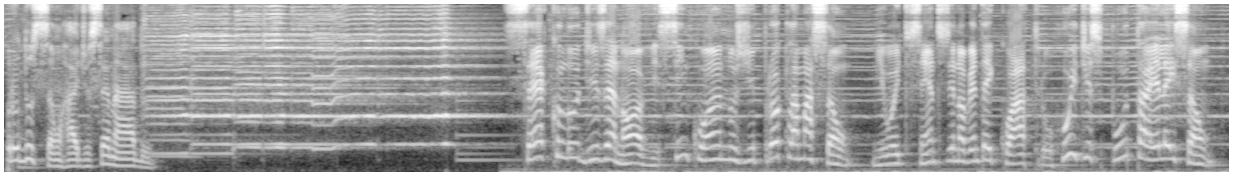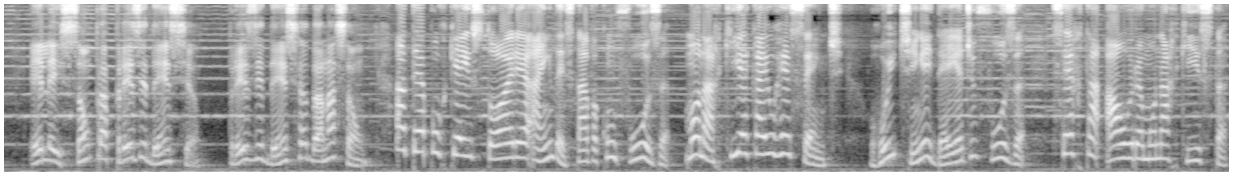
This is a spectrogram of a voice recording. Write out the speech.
Produção Rádio Senado. Século XIX, cinco anos de proclamação. 1894, Rui disputa a eleição. Eleição para presidência. Presidência da nação. Até porque a história ainda estava confusa. Monarquia caiu recente. Rui tinha ideia difusa, certa aura monarquista,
